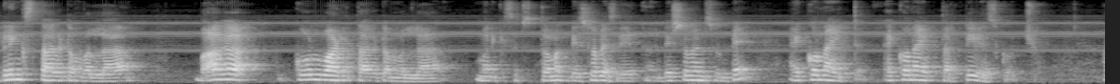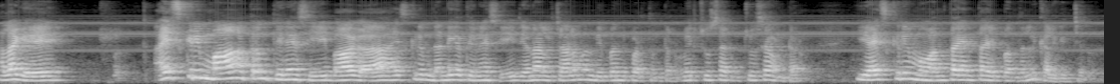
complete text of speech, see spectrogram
డ్రింక్స్ తాగటం వల్ల బాగా కూల్ వాటర్ తాగటం వల్ల మనకి స్టమక్ డిస్టర్బెన్స్ డిస్టర్బెన్స్ ఉంటే ఎకోనైట్ ఎకోనైట్ థర్టీ వేసుకోవచ్చు. అలాగే ఐస్ క్రీమ్ మాత్రం తినేసి బాగా ఐస్ క్రీమ్ దండిగా తినేసి జనాలు చాలామంది ఇబ్బంది పడుతుంటారు. మీరు చూసా చూసే ఉంటారు. ఈ ఐస్ క్రీమ్ అంతా ఇంత ఇబ్బందుల్ని కలిగించదు.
